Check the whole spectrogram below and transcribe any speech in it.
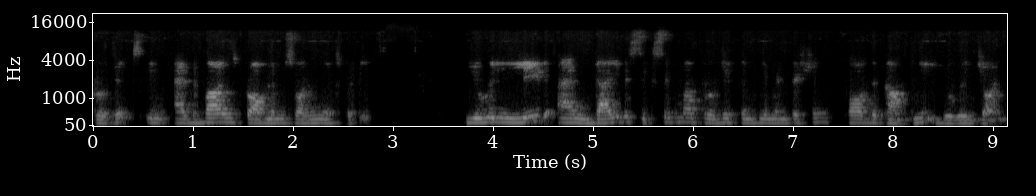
projects in advanced problem solving expertise. You will lead and guide Six Sigma project implementation for the company you will join.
